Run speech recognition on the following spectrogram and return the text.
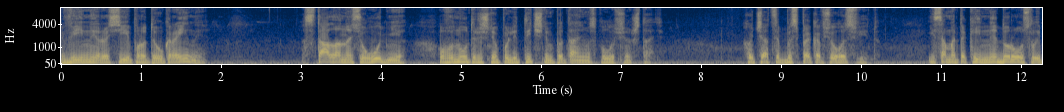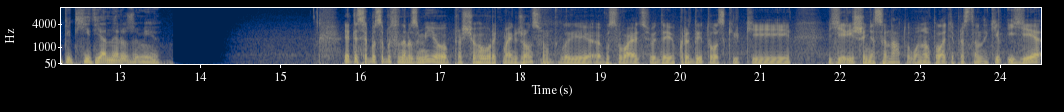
війни Росії проти України, стало на сьогодні внутрішньополітичним питанням Сполучених Штатів хоча це безпека всього світу. І саме такий недорослий підхід я не розумію. Я для себе особисто не розумію, про що говорить Майк Джонсон, коли е, висуває цю ідею кредиту, оскільки є рішення Сенату, воно в Палаті представників, і є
